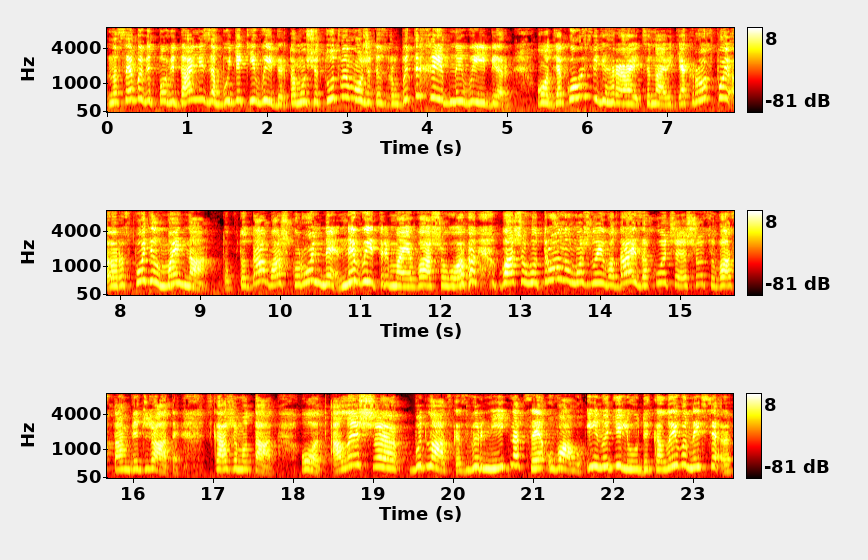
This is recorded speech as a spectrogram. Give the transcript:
на себе відповідальність за будь-який вибір, тому що тут ви можете зробити хибний вибір. О, для когось відіграється навіть як розпо, розподіл майна. Тобто, да, ваш король не, не витримає вашого, вашого трону, можливо, да, і захоче щось у вас там віджати. Скажімо так. От, але ж, е, будь ласка, зверніть на це увагу. Іноді люди, коли вони всі, е,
